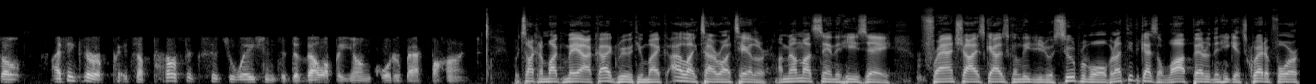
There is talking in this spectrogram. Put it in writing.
So I think they're a, it's a perfect situation to develop a young quarterback behind. We're talking to Mike Mayock. I agree with you, Mike. I like Tyrod Taylor. I mean, I'm not saying that he's a franchise guy who's going to lead you to a Super Bowl, but I think the guy's a lot better than he gets credit for.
